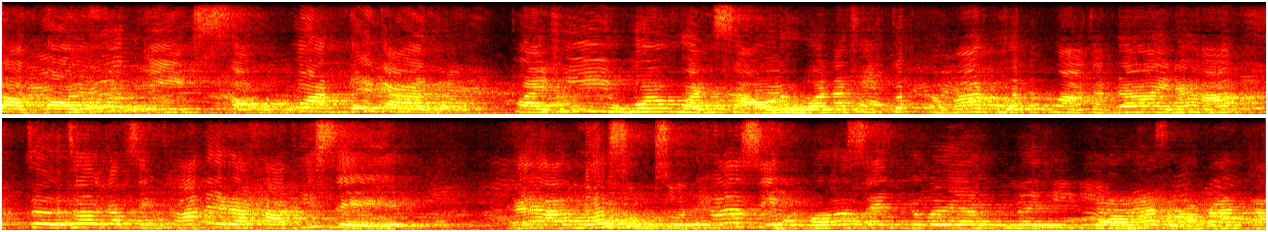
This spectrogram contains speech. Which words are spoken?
จัดต่อเนื่องอีก 2 วันด้วยกัน ใครที่ว่างวันเสาร์หรือวันอาทิตย์ก็สามารถแวะมากันได้นะคะ เจอเจอกับสินค้าในราคาพิเศษ นะคะลดสูงสุด 50เปอร์เซ็นต์เลยเลทีเดียวนะสำหรับร้านค้า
